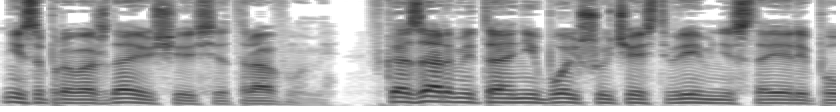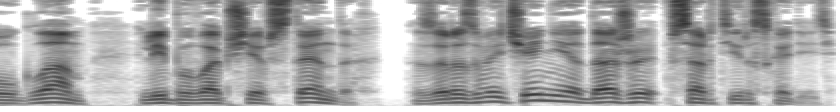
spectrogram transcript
не сопровождающаяся травмами. В казарме-то они большую часть времени стояли по углам, либо вообще в стендах, за развлечение даже в сортир сходить.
